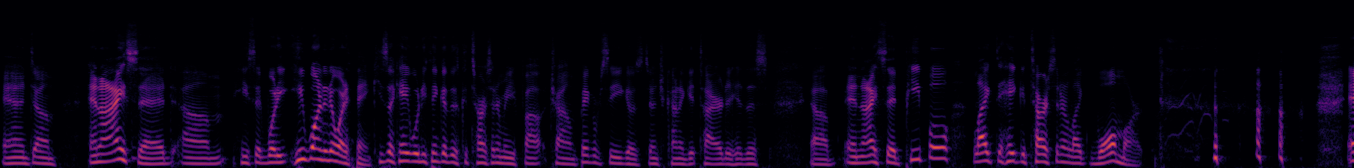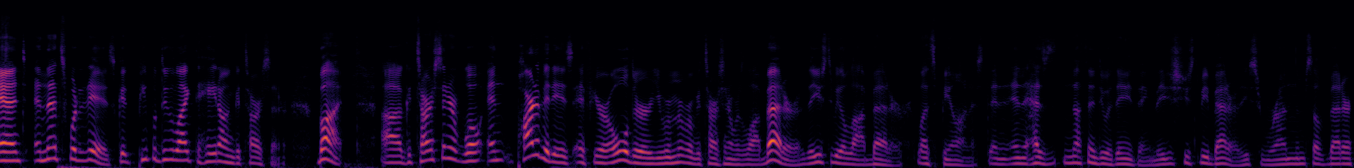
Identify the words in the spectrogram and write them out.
And um, and I said, um, he said, what he he wanted to know what I think. He's like, hey, what do you think of this Guitar Center maybe child in bankruptcy? He goes, don't you kind of get tired of hear this? Uh, and I said, people like to hate Guitar Center like Walmart. and and that's what it is. People do like to hate on Guitar Center, but uh, Guitar Center. Well, and part of it is if you're older, you remember Guitar Center was a lot better. They used to be a lot better. Let's be honest, and and it has nothing to do with anything. They just used to be better. They used to run themselves better,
